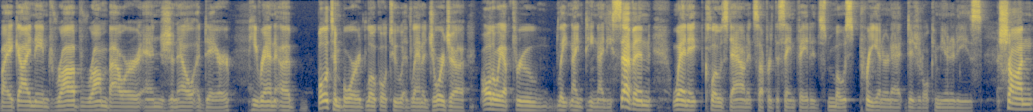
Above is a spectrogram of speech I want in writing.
by a guy named Rob Rombauer and Janelle Adair. He ran a bulletin board local to Atlanta, Georgia, all the way up through late 1997 when it closed down. It suffered the same fate as most pre internet digital communities. Sean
